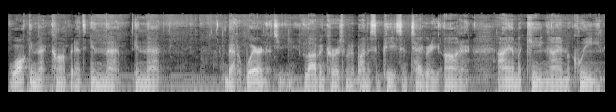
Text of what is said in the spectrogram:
walk in that confidence, in that, in that, that awareness. Love, encouragement, abundance, and peace, integrity, honor. I am a king. I am a queen.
